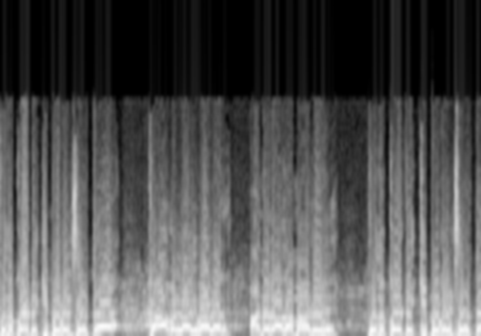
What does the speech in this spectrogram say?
புதுக்கோட்டைக்கு புகழ் சேர்த்த காவல் ஆய்வாளர் அனுராதா மாடு புதுக்கோட்டைக்கு புகழ் சேர்த்த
